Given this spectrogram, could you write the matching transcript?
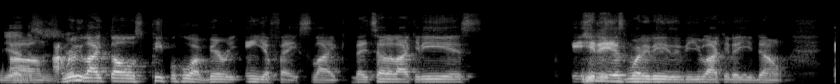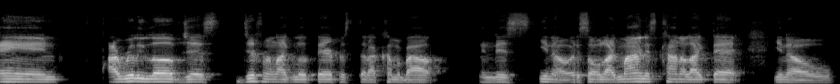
Yeah, um, I really like those people who are very in your face. Like they tell it like it is. It is what it is, either you like it or you don't. And I really love just different like little therapists that I come about in this, you know. And so like mine is kind of like that, you know,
